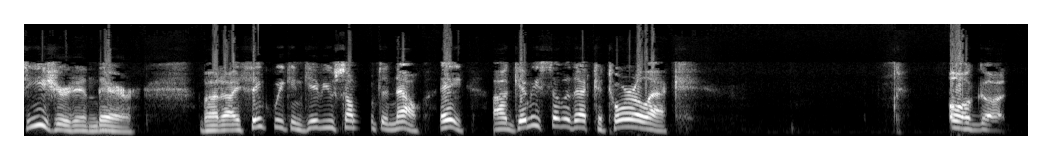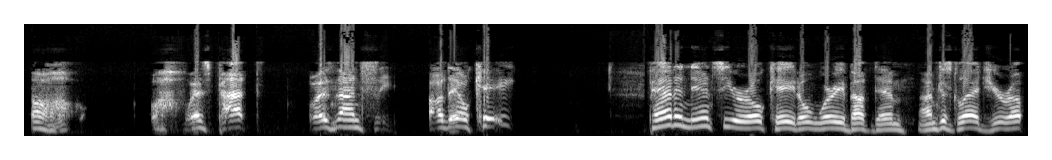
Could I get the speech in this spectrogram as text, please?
seizure in there. But I think we can give you something now. Hey, uh, give me some of that Ketorolac. Oh, God. Oh. oh. Where's Pat? Where's Nancy? Are they okay? Pat and Nancy are okay. Don't worry about them. I'm just glad you're up.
